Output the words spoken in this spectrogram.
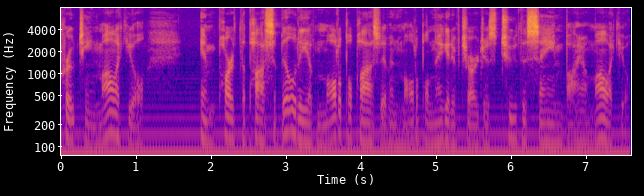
protein molecule impart the possibility of multiple positive and multiple negative charges to the same biomolecule.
